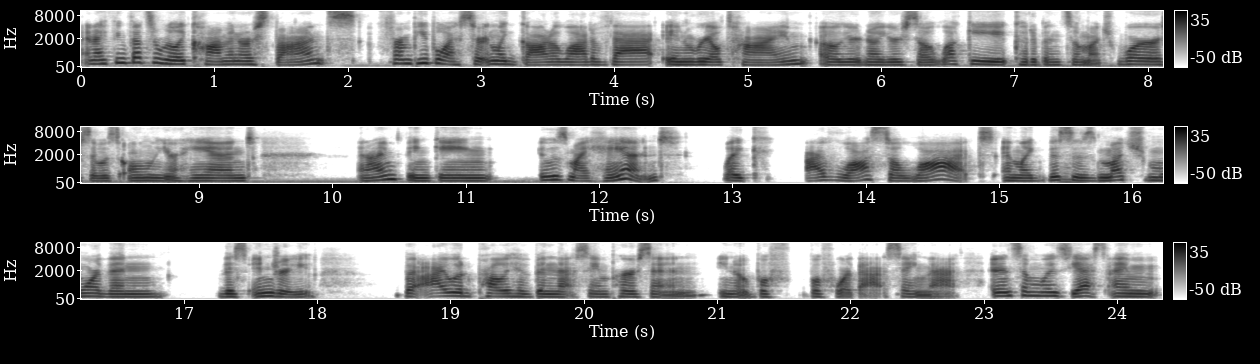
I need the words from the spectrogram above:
and I think that's a really common response from people. I certainly got a lot of that in real time. Oh, you know, you're so lucky. It could have been so much worse. It was only your hand. And I'm thinking it was my hand. Like I've lost a lot and like this mm. is much more than this injury. But I would probably have been that same person, you know, bef- before that saying that. And in some ways, yes, I'm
